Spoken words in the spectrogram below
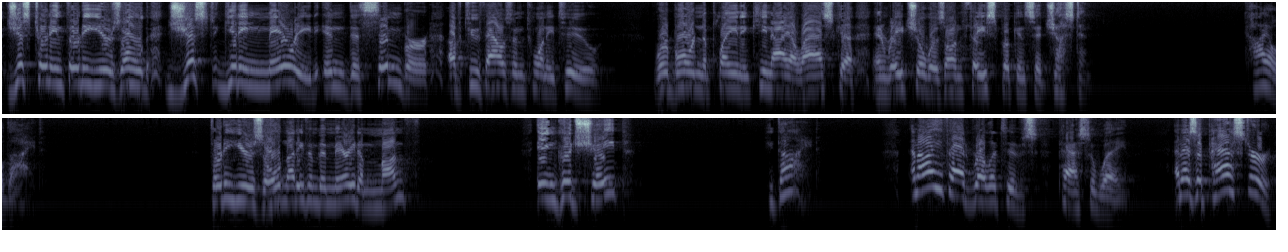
just turning 30 years old, just getting married in December of 2022. We're boarding a plane in Kenai, Alaska, and Rachel was on Facebook and said, Justyn, Kyle died. 30 years old, not even been married a month, in good shape. He died. And I've had relatives pass away. And as a pastor,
